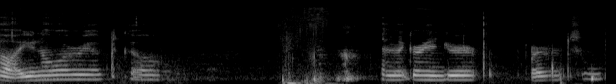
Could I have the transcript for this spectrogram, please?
Oh, you know where we have to go? Emmet Granger, Irvinson.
